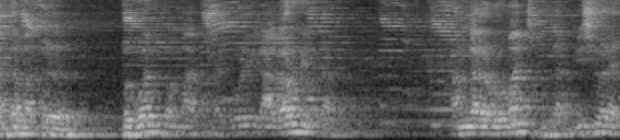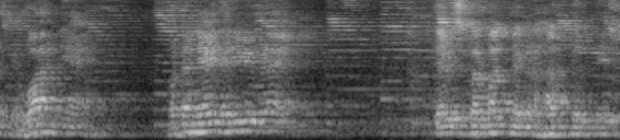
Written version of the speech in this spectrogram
आता मात्र भगवान परमात्मा डोळे गागाळून येतात. अंगाला रोमांच होतात. ईश्वराचे वा न्याय. मोठा न्यायधारी वेगळा आहे. त्यावेळेस परमात्म्याकडे हात करते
